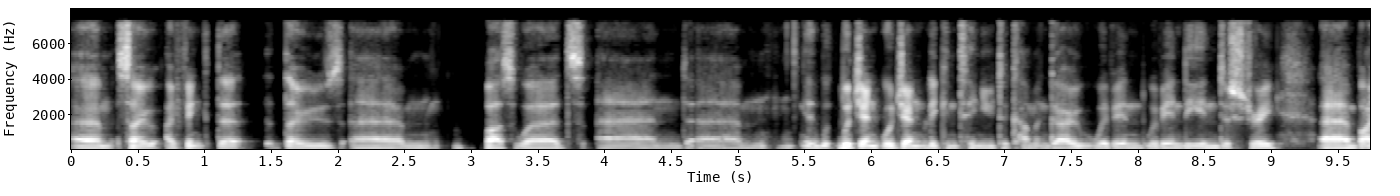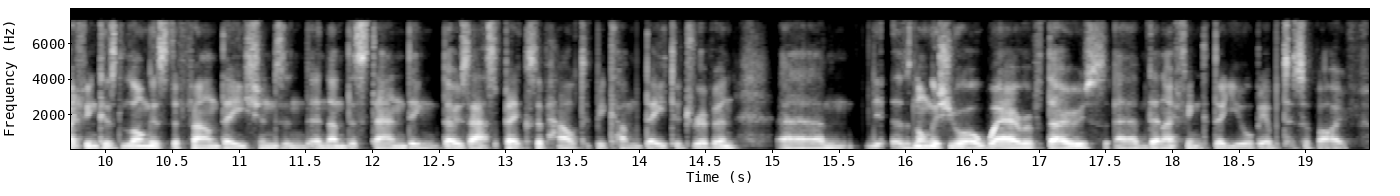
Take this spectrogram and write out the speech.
Um, so, I think that those um, buzzwords and um, will, gen- will, generally continue to come and go within within the industry. Um, but I think as long as the foundations and, and, understanding those aspects of how to become data driven, um, as long as you're aware of those, then I think that you'll be able to survive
